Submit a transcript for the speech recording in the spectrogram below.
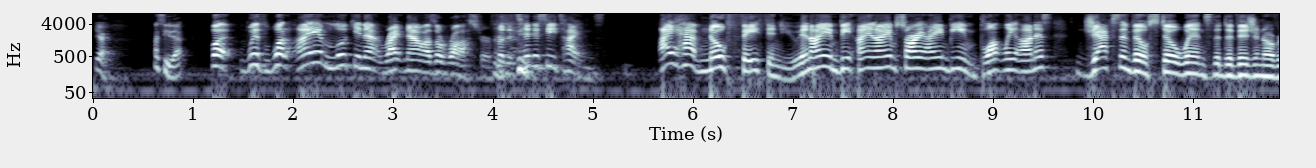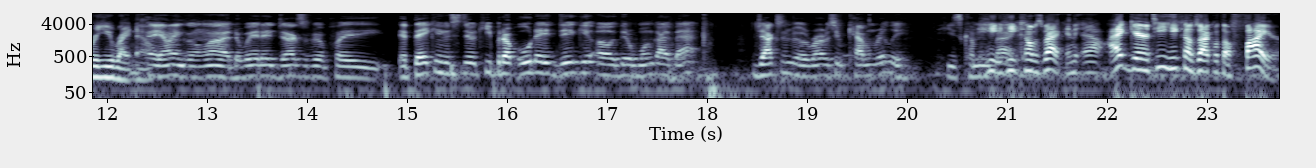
Yeah, I see that. But with what I am looking at right now as a roster for the Tennessee Titans, I have no faith in you, and I am being and I am sorry. I am being bluntly honest. Jacksonville still wins the division over you right now. Hey, I ain't gonna lie. The way they Jacksonville play, if they can still keep it up, oh, they did get uh their one guy back. Jacksonville right receiver Calvin Ridley. He's coming He back. he comes back, and uh, I guarantee he comes back with a fire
